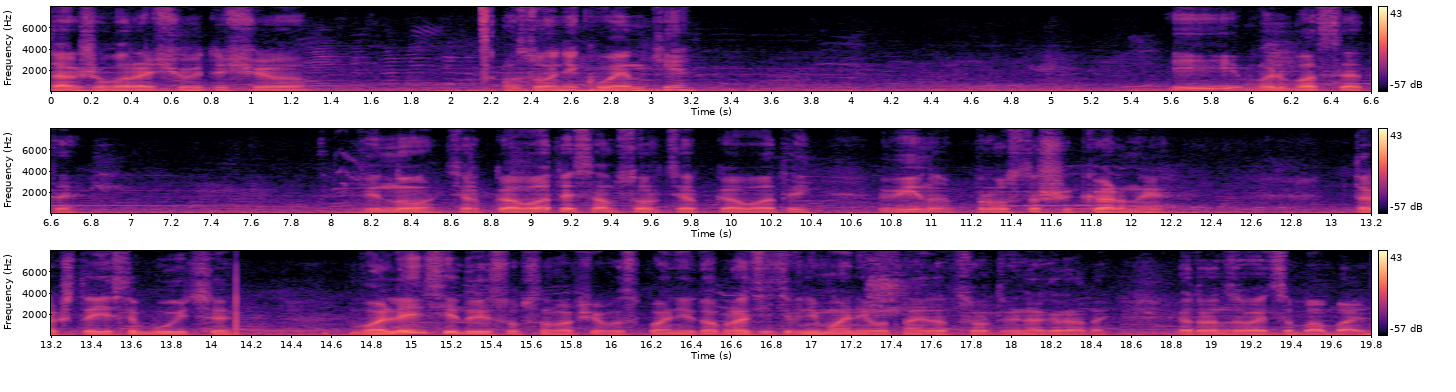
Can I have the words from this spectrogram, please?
Также выращивают еще в зоне Куэнки и в Альбацеты. Вино терпковатое, сам сорт терпковатый. Вина просто шикарные. Так что, если будете в Валенсии, да и, собственно, вообще в Испании, то обратите внимание вот на этот сорт винограда, который называется Бабаль.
